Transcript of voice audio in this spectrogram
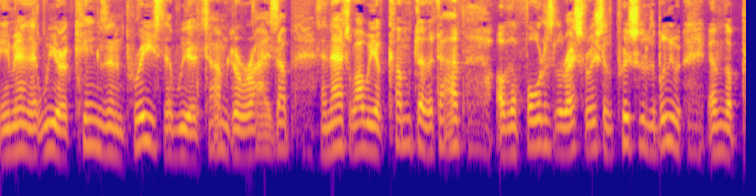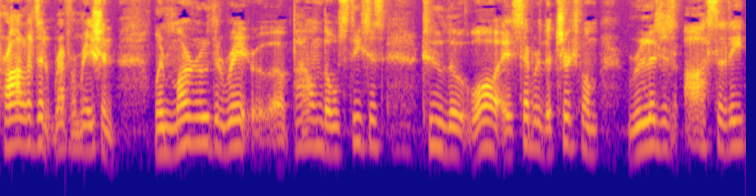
Amen. That we are kings and priests, that we have time to rise up. And that's why we have come to the time of the fullness of the restoration of the priesthood of the believer and the Protestant Reformation. When Martin Luther uh, pounded those theses to the wall, it separated the church from religious austerity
